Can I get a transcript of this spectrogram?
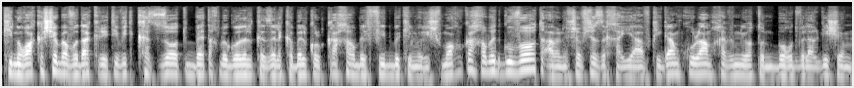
כי נורא קשה בעבודה קריאייטיבית כזאת, בטח בגודל כזה, לקבל כל כך הרבה פידבקים ולשמוע כל כך הרבה תגובות, אבל אני חושב שזה חייב, כי גם כולם חייבים להיות on board ולהרגיש שהם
